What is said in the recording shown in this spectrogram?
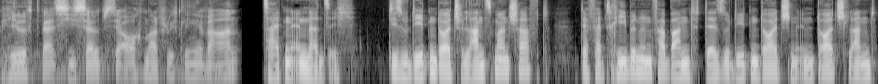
hilft, weil sie selbst ja auch mal Flüchtlinge waren. Zeiten ändern sich. Die Sudetendeutsche Landsmannschaft, der Vertriebenenverband der Sudetendeutschen in Deutschland,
